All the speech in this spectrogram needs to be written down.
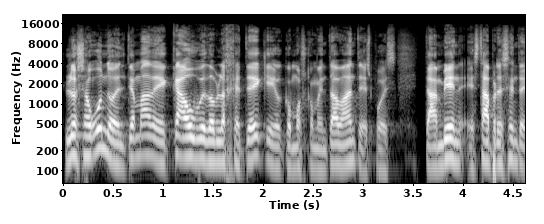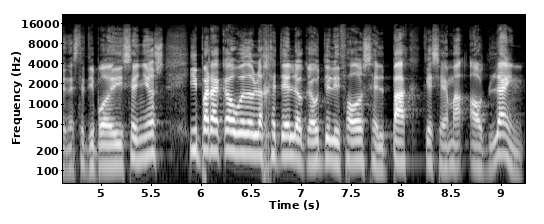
Lo segundo, el tema de KWGT, que como os comentaba antes, pues también está presente en este tipo de diseños. Y para KWGT lo que ha utilizado es el pack que se llama Outline,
